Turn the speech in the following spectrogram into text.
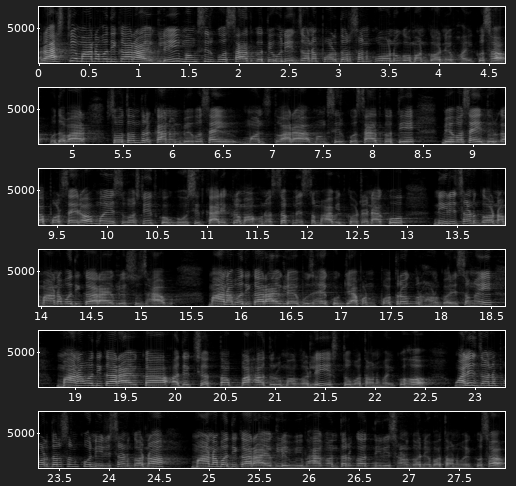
राष्ट्रिय मानवाधिकार आयोगले मङ्सिरको सात गते हुने जनप्रदर्शनको अनुगमन गर्ने भएको छ। बुधबार स्वतन्त्र कानुन व्यवसायी मञ्चद्वारा मङ्सिरको सात गते व्यवसायी दुर्गा पर्साई र महेश बस्नेतको घोषित कार्यक्रममा हुन सक्ने सम्भावित घटनाको निरीक्षण गर्न मानवाधिकार आयोगले सुझाव मानवाधिकार आयोगलाई बुझाएको ज्ञापन पत्र ग्रहण गरेसँगै मानवाधिकार आयोगका अध्यक्ष तप बहादुर मगरले यस्तो बताउनु भएको हो। उहाँले जनप्रदर्शनको निरीक्षण गर्न मानवाधिकार आयोगले विभाग अन्तर्गत निरीक्षण गर्ने बताउनु भएको छ।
